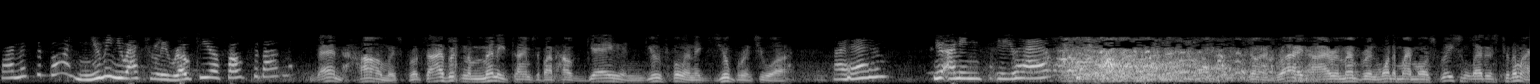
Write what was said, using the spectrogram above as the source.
Why, Mr. Boynton, you mean you actually wrote to your folks about me? And how, Miss Brooks? I've written them many times about how gay and youthful and exuberant you are. I am? You, I mean, you have? Darn right. I remember in one of my most recent letters to them, I,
